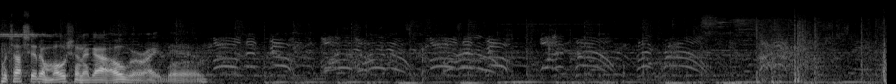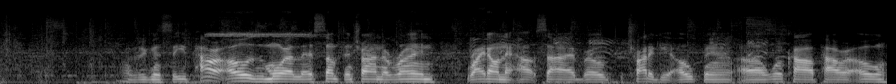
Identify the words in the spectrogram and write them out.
Which I should have motioned I got over right then. As you can see, power O is more or less something trying to run right on the outside, bro. Try to get open. Uh, we'll call power O.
